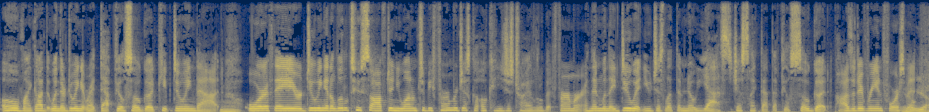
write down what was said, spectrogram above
"Oh my God," that when they're doing it right, that feels so good. Keep doing that. Mm-hmm. Or if they are doing it a little too soft and you want them to be firmer, just go, "Oh, can you just try a little bit firmer?" And then when they do it, you just let them know, "Yes, just like that. That feels so good." Positive reinforcement. Oh, yeah.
